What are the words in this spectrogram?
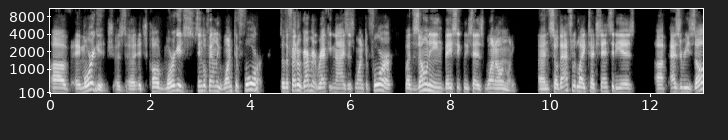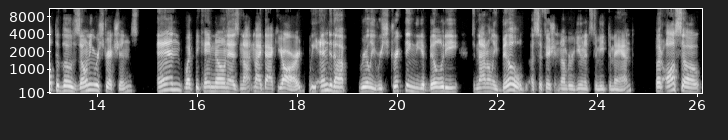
of a mortgage, uh, it's called mortgage single family one to four. So the federal government recognizes one to four, but zoning basically says one only. And so that's what light touch density is. Uh, as a result of those zoning restrictions, and what became known as not in my backyard, we ended up really restricting the ability to not only build a sufficient number of units to meet demand, but also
